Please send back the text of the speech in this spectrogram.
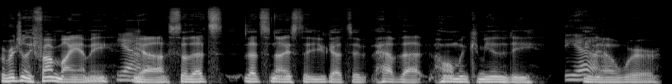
originally from Miami. Yeah. Yeah. So that's that's nice that you got to have that home and community. Yeah. You know where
